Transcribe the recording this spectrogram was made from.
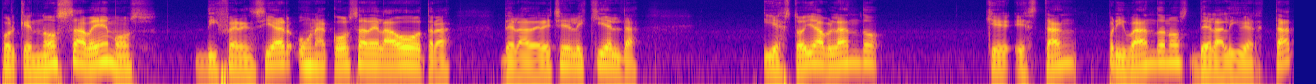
Porque no sabemos diferenciar una cosa de la otra, de la derecha y de la izquierda. Y estoy hablando que están privándonos de la libertad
